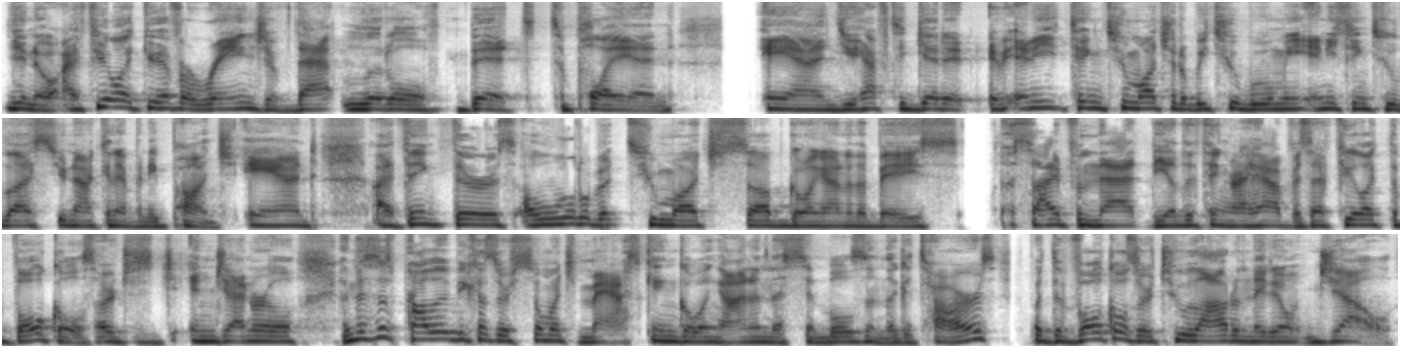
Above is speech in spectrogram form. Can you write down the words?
you know, I feel like you have a range of that little bit to play in. And you have to get it. If anything too much, it'll be too boomy. Anything too less, you're not going to have any punch. And I think there's a little bit too much sub going on in the bass. Aside from that, the other thing I have is I feel like the vocals are just in general, and this is probably because there's so much masking going on in the cymbals and the guitars, but the vocals are too loud and they don't gel.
